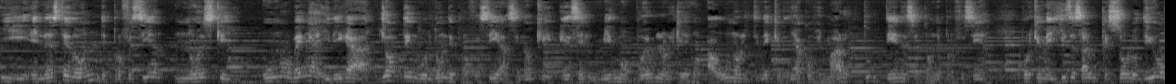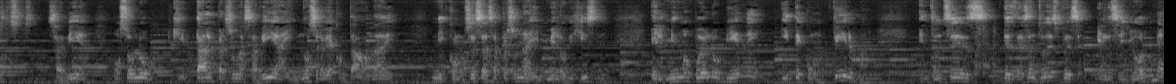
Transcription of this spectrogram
Y en este don de profecía no es que uno venga y diga yo tengo el don de profecía, sino que es el mismo pueblo el que a uno le tiene que venir a confirmar, tú tienes el don de profecía, porque me dijiste algo que solo Dios sabía, o solo que tal persona sabía y no se le había contado a nadie, ni conoces a esa persona y me lo dijiste. El mismo pueblo viene y te confirma entonces, desde ese entonces, pues el Señor me,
